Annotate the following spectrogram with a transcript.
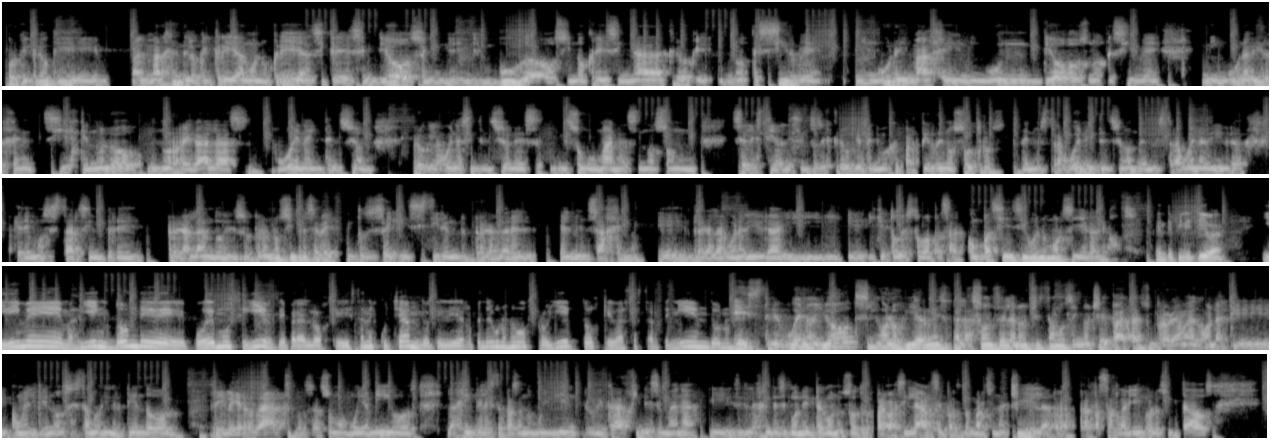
porque creo que al margen de lo que crean o no crean, si crees en Dios, en, en- en Buda o si no crees en nada, creo que no te sirve ninguna imagen, ningún Dios, no te sirve ninguna virgen si es que no lo no regalas buena intención. Creo que las buenas intenciones son humanas, no son celestiales. Entonces creo que tenemos que partir de nosotros, de nuestra buena intención, de nuestra buena vibra. Queremos estar siempre regalando eso, pero no siempre se ve. Entonces hay que insistir en regalar el, mensaje, ¿no? Eh, regalar buena vibra y que, y que todo esto va a pasar. Con paciencia y buen humor se llega lejos. En definitiva. Y dime más bien dónde podemos seguirte para los que están escuchándote, de repente algunos nuevos proyectos que vas a estar teniendo. nuevos- Este, bueno, yo sigo los viernes a las 11 de la noche, estamos en Noche de Patas, un programa con, la que, con el que nos estamos divirtiendo de verdad, o sea, somos muy amigos, la gente le está pasando muy bien, creo que cada fin de semana eh, la gente se conecta con nosotros para vacilarse, para tomarse una chela, para, para pasarla bien con los invitados.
